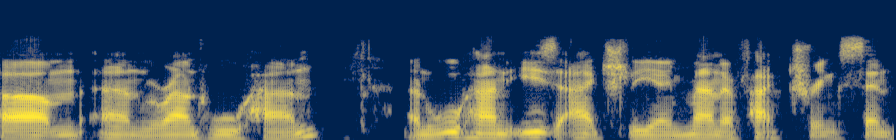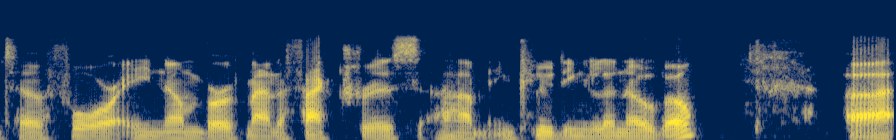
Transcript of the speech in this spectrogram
um, and around Wuhan. And Wuhan is actually a manufacturing center for a number of manufacturers, um, including Lenovo. Uh,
